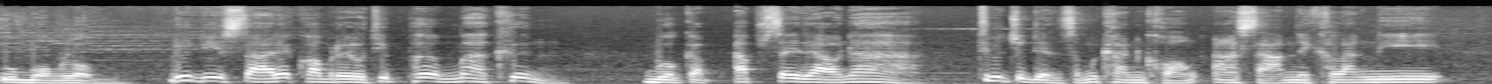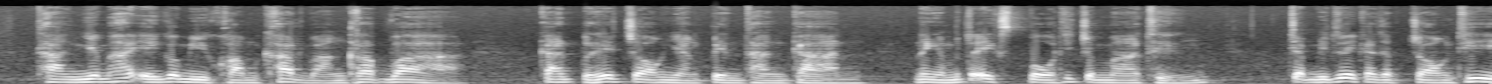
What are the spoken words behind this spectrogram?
อุโมงค์ลม ด้วยดีไซน์และความเร็วที่เพิ่มมากขึ้น บวกกับ Upside Down หน้า ที่เป็นจุดเด่นสำคัญของ R3 ในครั้งนี้ ทางย a ม a h a เองก็มีความคาดหวังครับว่า การเปิดให้จองอย่างเป็นทางการ ในงานมอเตอร์เอ็กซ์โปที่จะมาถึง จะมีด้วยการจับจองที่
